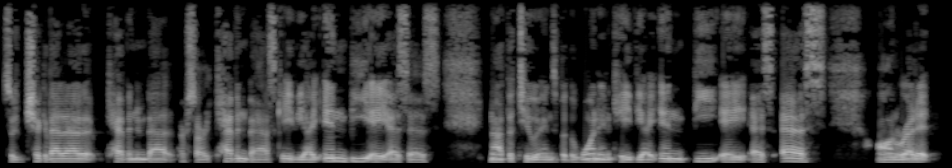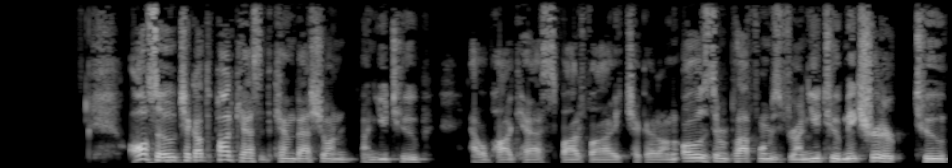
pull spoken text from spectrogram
So check that out at Kevin and Bass, or sorry, Kevin Bass, K-V-I-N-B-A-S-S, not the two N's, but the one N, K-V-I-N-B-A-S-S on Reddit. Also, check out the podcast at the Kevin Bass Show on, on YouTube, Apple Podcasts, Spotify. Check out on all those different platforms. If you're on YouTube, make sure to, to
